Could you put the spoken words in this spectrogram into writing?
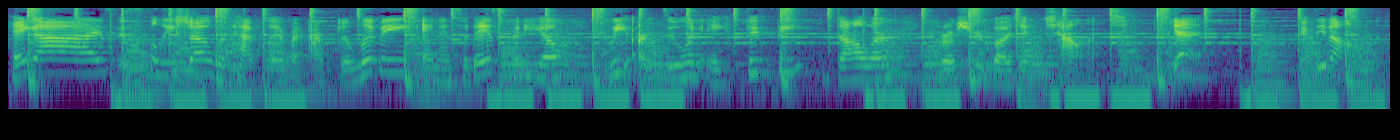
Hey guys, it's Felicia with Happily Ever After Living and in today's video, we are doing a $50 grocery budget challenge. Yes, $50.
